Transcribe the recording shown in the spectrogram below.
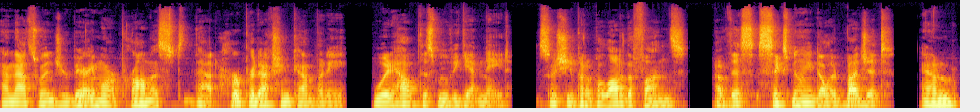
and that's when Drew Barrymore promised that her production company would help this movie get made. So she put up a lot of the funds of this $6 million budget. And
